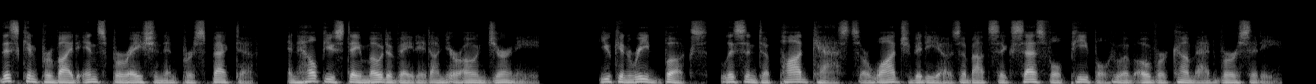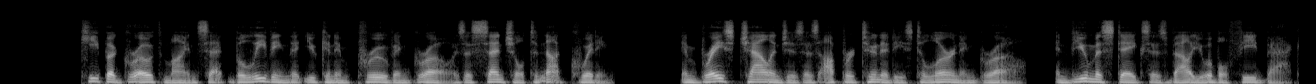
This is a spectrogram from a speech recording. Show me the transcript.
This can provide inspiration and perspective, and help you stay motivated on your own journey. You can read books, listen to podcasts or watch videos about successful people who have overcome adversity. Keep a growth mindset believing that you can improve and grow is essential to not quitting. Embrace challenges as opportunities to learn and grow, and view mistakes as valuable feedback.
